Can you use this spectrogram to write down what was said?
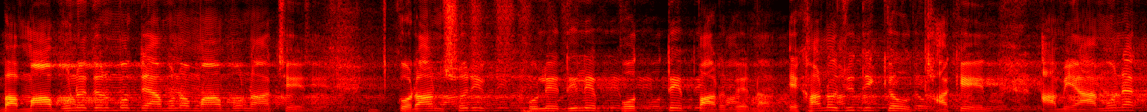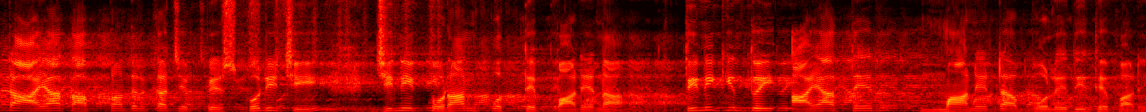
বা মা বোনেদের মধ্যে এমনও মা বোন আছেন, কোরআন শরীফ খুলে দিলে পড়তে পারবে না। এখানেও যদি কেউ থাকেন, আমি এমন একটা আয়াত আপনাদের কাছে পেশ করেছি, যিনি কোরআন পড়তে পারে না। তিনি কিন্তু এই আয়াতের মানেটা বলে দিতে পারে।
